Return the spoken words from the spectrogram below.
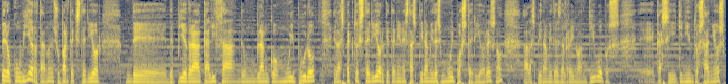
pero cubierta ¿no? en su parte exterior de, de, piedra caliza, de un blanco muy puro, el aspecto exterior que tenían estas pirámides muy ¿no? a las pirámides del reino antiguo, pues eh, casi 500 años,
